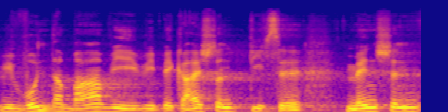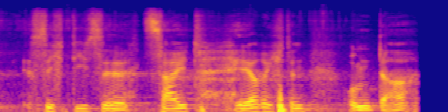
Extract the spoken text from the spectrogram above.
wie wunderbar, wie, wie begeisternd diese Menschen sich diese Zeit herrichten, um da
